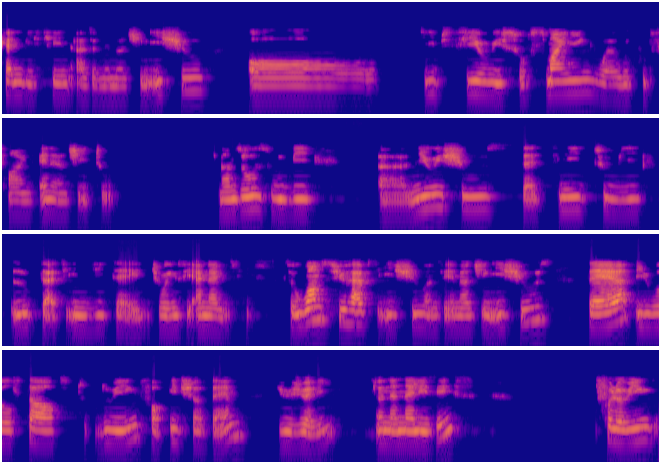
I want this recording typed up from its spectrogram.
can be seen as an emerging issue or deep sea resource mining where we could find energy too. And those would be uh, new issues that need to be looked at in detail during the analysis. So once you have the issue and the emerging issues, there you will start doing for each of them, usually, an analysis following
